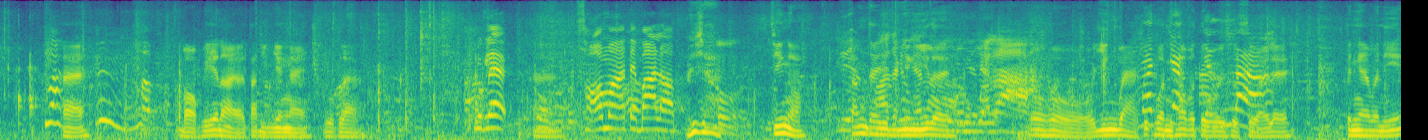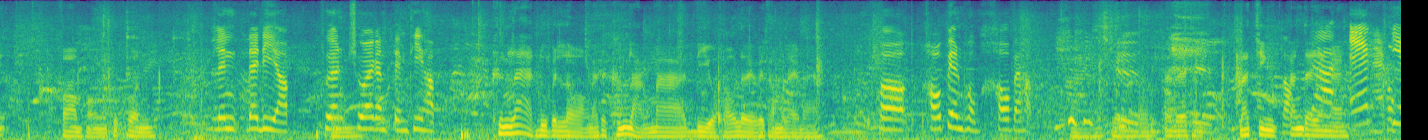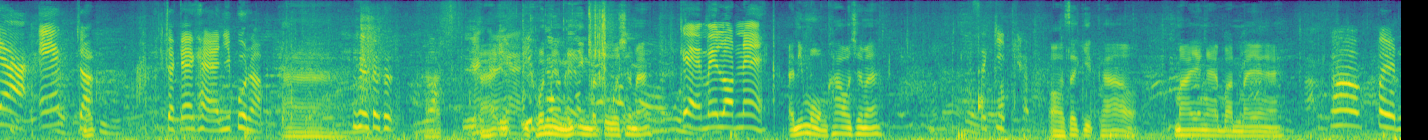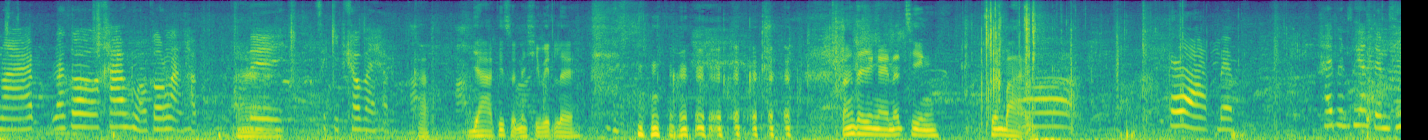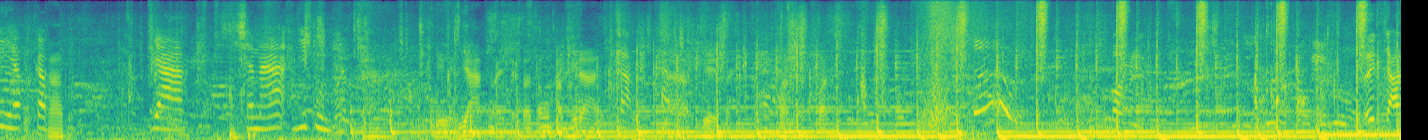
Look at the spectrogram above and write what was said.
จุบันบอกพี่หน่อยว่าตั้งยิงยังไง ลูกแรกลูกแรกผมซ้อมมาแต่บ้านเราครับพี่ชาจริงเหรอ ตั้งใจจะยิงอย่างนี้เลย โอ้โห ยิงแหวกทุกคนเข้าประตูสวยๆเลย เป็นไงวันนี้ฟอร์มของทุกคน เล่นได้ดีครับ เพื่อนช่วยกันเต็มที่ครับ ครึ่งแรกดูเป็นรองนะแต่ครึ่งหลังมาดีกว่าเขาเลยไปทำอะไรมาพอเขาเปลี่ยนผมเข้าไปครับอ่าโอเคตั้งใจครับนัดจริงตั้งใจยังไงเอ็กเกียเอ็กจะ จะแก้แค้นญี่ปุ่นครับอ่าครับอ่าอีกอีกคนหนึ่งที่ยิงประตูใช่ไหมแกไม่รอดแน่ อันนี้โมงเข้าใช่ไหมสกิดครับ อ๋อสะกิดเข้า มายังไงบอลมายังไง ก็เปิดมาครับแล้วก็ข้ามหัวกองหลังครับ อ่า เลยสกิดเข้าไปครับ ครับ ยากที่สุดในชีวิตเลย ตั้งใจยังไงนัดชิงช่วงบ่ายก็ก็อยากแบบให้เพื่อนๆเต็มที่ครับกับครับ อยาก ชนะญี่ปุ่นครับ เกมยากหน่อยแต่ก็ต้องทำให้ได้ค่ะ อ่าโอเคไปปัดปัดบกหน่อยเอ้ยจัน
